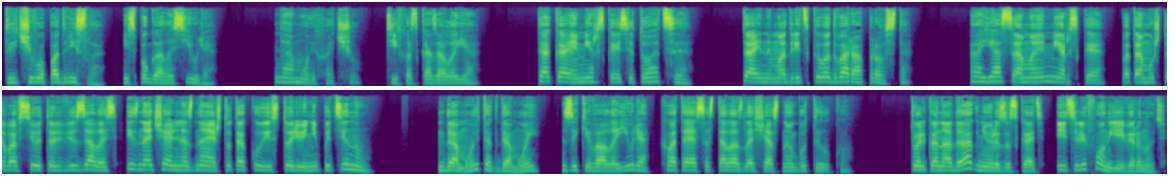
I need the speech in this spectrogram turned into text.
ты чего подвисла?» — испугалась Юля. «Домой хочу», — тихо сказала я. «Такая мерзкая ситуация. Тайны мадридского двора просто. А я самая мерзкая, потому что во все это ввязалась, изначально зная, что такую историю не потяну». «Домой так домой», — закивала Юля, хватая со стола злосчастную бутылку. «Только надо огню разыскать и телефон ей вернуть».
